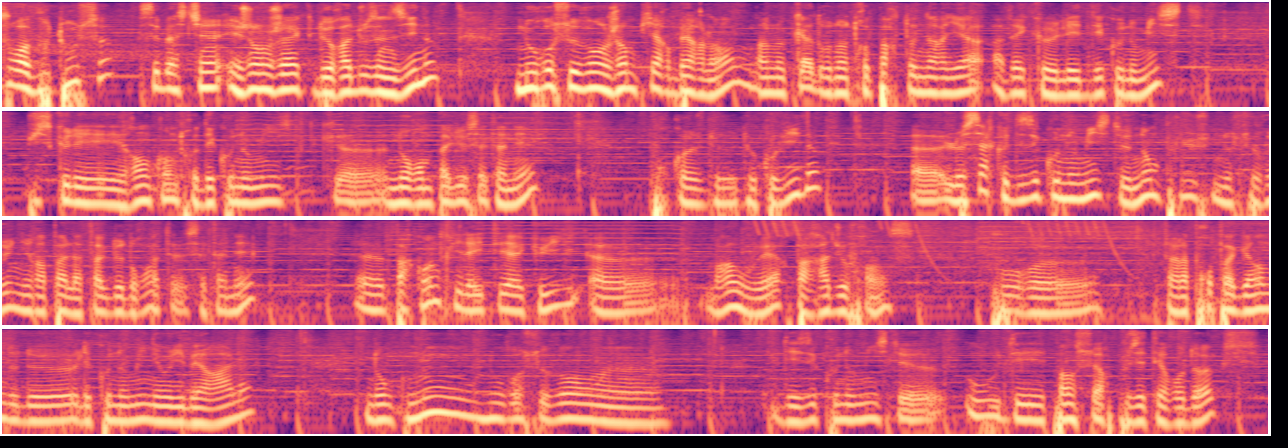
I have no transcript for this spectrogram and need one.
Bonjour à vous tous, Sébastien et Jean-Jacques de Radio Zinzine. Nous recevons Jean-Pierre Berland dans le cadre de notre partenariat avec les Déconomistes, puisque les rencontres d'économiques euh, n'auront pas lieu cette année pour cause de, Covid. Euh, le cercle des économistes non plus ne se réunira pas à la fac de droite cette année. Euh, par contre, il a été accueilli bras ouverts par Radio France pour faire la propagande de l'économie néolibérale. Donc nous, nous recevons des économistes ou des penseurs plus hétérodoxes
